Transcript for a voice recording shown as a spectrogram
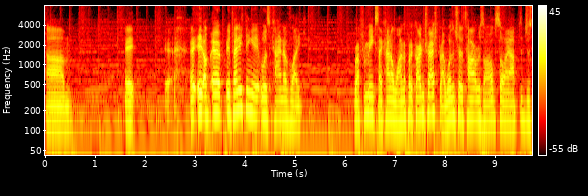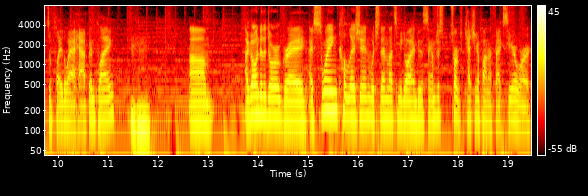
Um, it, it, it if anything, it was kind of like rough for me because I kind of wanted to put a card in trash, but I wasn't sure that's how it resolved. So I opted just to play the way I have been playing. Mhm. Um, I go into the Doro Gray. I swing collision, which then lets me go ahead and do this thing. I'm just sort of catching up on effects here, where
